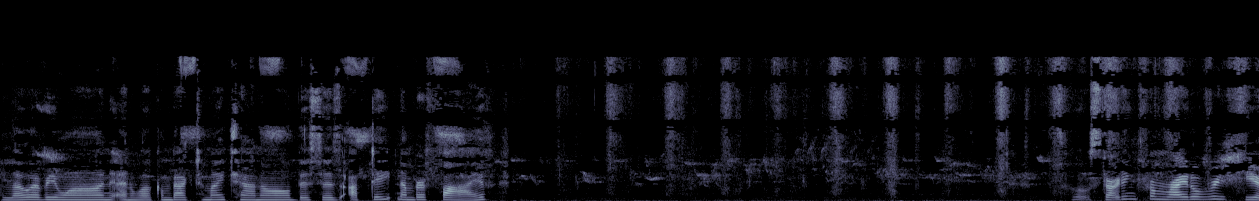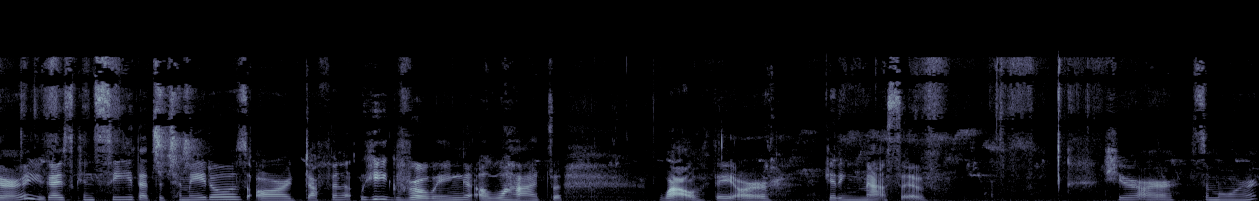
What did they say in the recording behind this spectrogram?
Hello everyone and welcome back to my channel. This is update number five. So starting from right over here, you guys can see that the tomatoes are definitely growing a lot. Wow, they are getting massive. Here are some more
